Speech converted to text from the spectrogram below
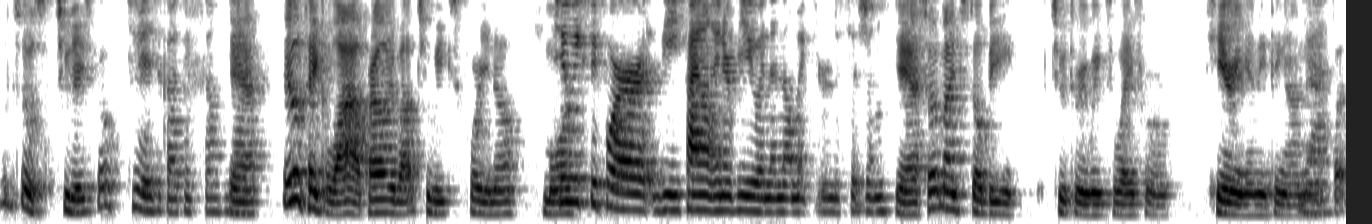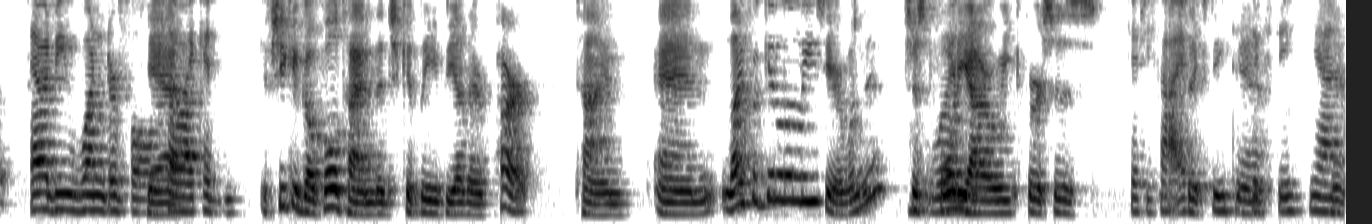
what was it, two days ago? two days ago, I think so. Yeah. It'll take a while, probably about two weeks before you know more. Two weeks before the final interview, and then they'll make their decision. Yeah, so it might still be two, three weeks away from hearing anything on Yeah. that. But That would be wonderful. Yeah. So I could if she could go full time, then she could leave the other part time and life would get a little easier, wouldn't it? Just It would. 40 hour week versus 55 60. to yeah. 60. Yeah. Yeah.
